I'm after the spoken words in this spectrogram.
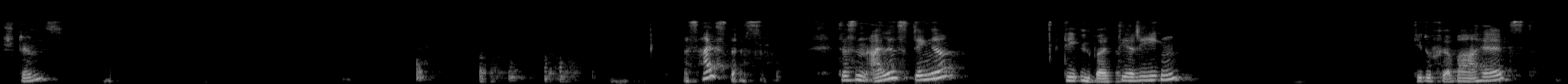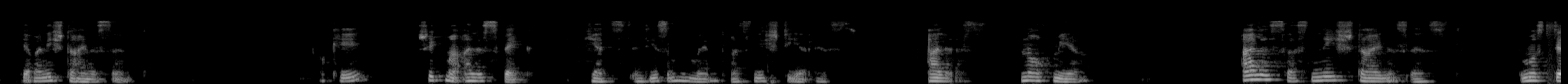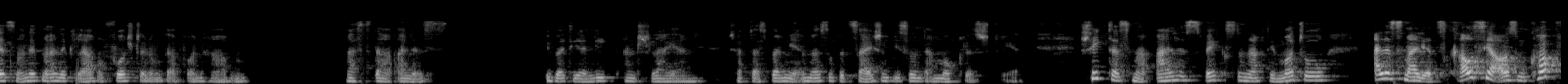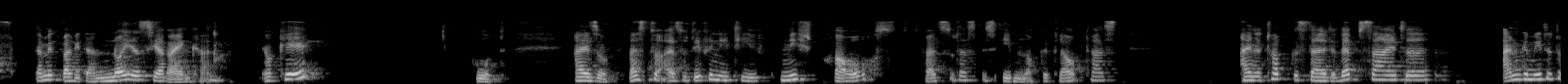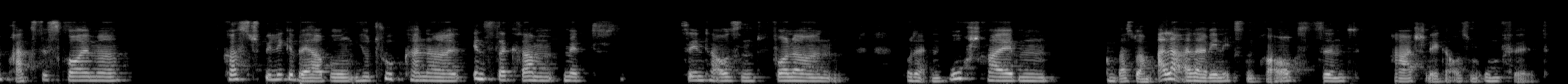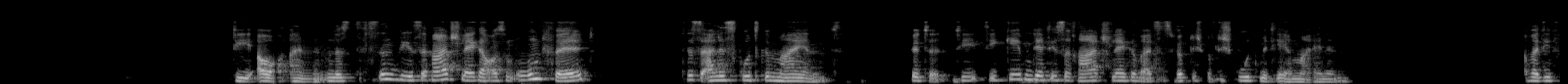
Stimmt's? Was heißt das? Das sind alles Dinge, die über dir liegen, die du für wahr hältst, die aber nicht deines sind. Okay, schick mal alles weg, jetzt in diesem Moment, was nicht dir ist. Alles, noch mehr. Alles, was nicht deines ist, Du musst jetzt noch nicht mal eine klare Vorstellung davon haben, was da alles über dir liegt an Schleiern. Ich habe das bei mir immer so bezeichnet wie so ein Damoklesschwert. Schick das mal alles weg, so nach dem Motto, alles mal jetzt raus hier aus dem Kopf, damit mal wieder Neues hier rein kann. Okay? Gut. Also, was du also definitiv nicht brauchst, falls du das bis eben noch geglaubt hast, eine top gestylte Webseite, angemietete Praxisräume, kostspielige Werbung, YouTube-Kanal, Instagram mit 10.000 Followern oder ein Buch schreiben. Und was du am aller, allerwenigsten brauchst, sind Ratschläge aus dem Umfeld. Die auch an, und das, das sind diese Ratschläge aus dem Umfeld, das ist alles gut gemeint. Bitte, die, die geben dir diese Ratschläge, weil sie es wirklich, wirklich gut mit dir meinen. Aber die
